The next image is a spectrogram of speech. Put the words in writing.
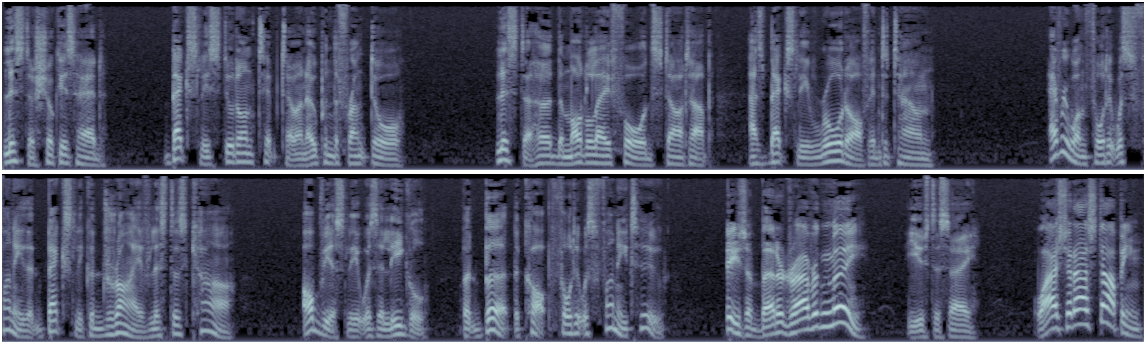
Lister shook his head. Bexley stood on tiptoe and opened the front door. Lister heard the Model A Ford start up as Bexley roared off into town. Everyone thought it was funny that Bexley could drive Lister's car. Obviously it was illegal, but Bert the cop thought it was funny too. He's a better driver than me, he used to say. Why should I stop him?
